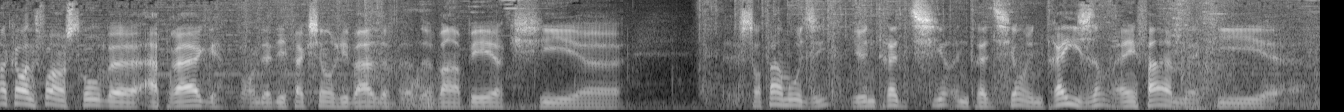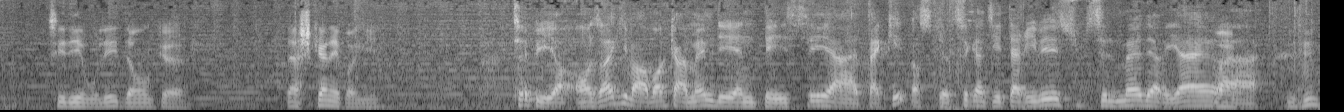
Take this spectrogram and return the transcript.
encore une fois, on se trouve à Prague. On a des factions rivales de, vampires qui sont en maudit. Il y a une tradition, une tradition, une trahison infâme qui euh, s'est déroulée. Donc, euh, la chicane est pognée. Puis on dirait qu'il va avoir quand même des NPC à attaquer parce que tu sais, quand il est arrivé subtilement derrière, mhm.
